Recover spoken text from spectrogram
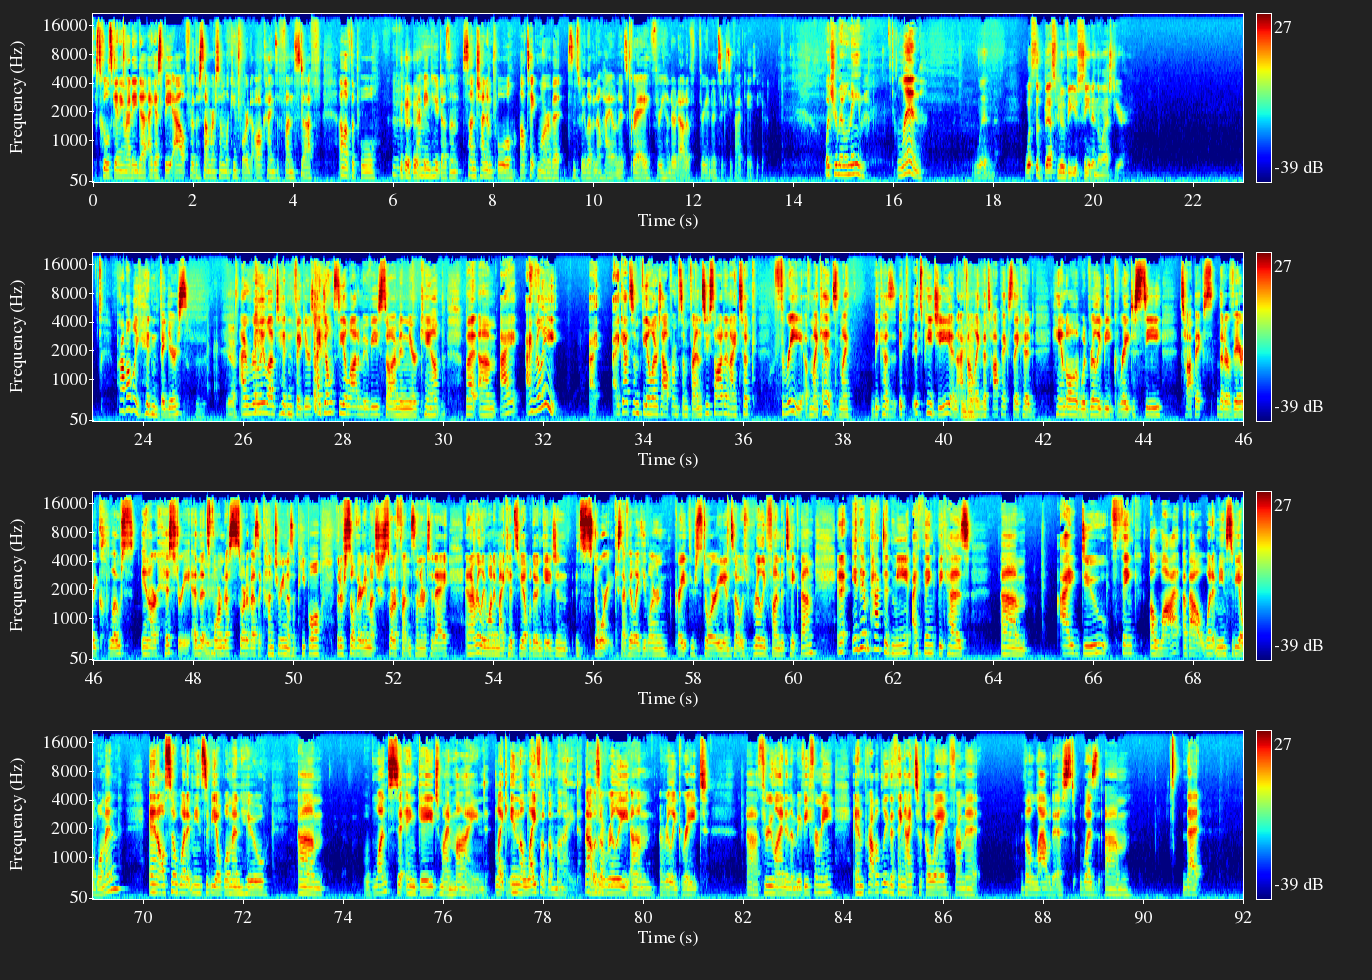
school's getting ready to, I guess, be out for the summer. So I'm looking forward to all kinds of fun stuff. I love the pool. I mean, who doesn't? Sunshine and pool. I'll take more of it since we live in Ohio and it's gray 300 out of 365 days a year. What's your middle name? Lynn. Lynn, what's the best movie you've seen in the last year? Probably Hidden Figures. Yeah. I really loved Hidden Figures. I don't see a lot of movies, so I'm in your camp. But um, I, I really, I, I got some feelers out from some friends who saw it, and I took three of my kids, my because it's it's PG, and I felt like the topics they could handle would really be great to see topics that are very close in our history and that's formed us sort of as a country and as a people that are still very much sort of front and center today. And I really wanted my kids to be able to engage in, in story because I feel like you learn great through story. And so it was really fun to take them. And it, it impacted me, I think, because um, I do think a lot about what it means to be a woman and also what it means to be a woman who um, wants to engage my mind like in the life of the mind. That was a really um, a really great uh, through line in the movie for me. And probably the thing i took away from it the loudest was um, that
